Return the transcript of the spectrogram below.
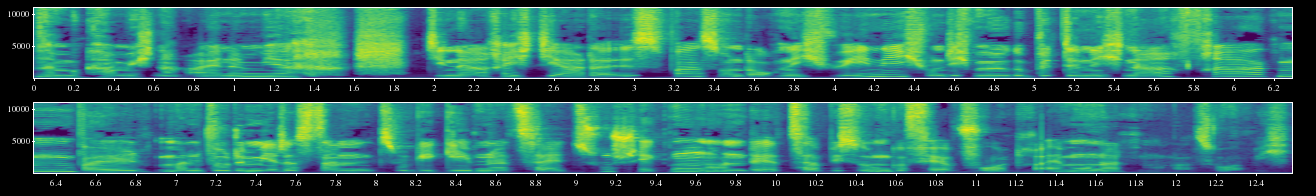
Dann bekam ich nach einem Jahr die Nachricht, ja, da ist was und auch nicht wenig und ich möge bitte nicht nachfragen, weil man würde mir das dann zu gegebener Zeit zuschicken und jetzt habe ich es ungefähr vor drei Monaten oder so habe ich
